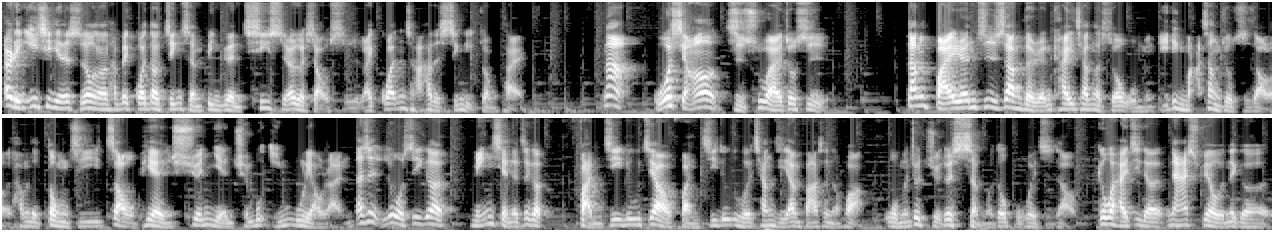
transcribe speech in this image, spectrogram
二零一七年的时候呢，他被关到精神病院七十二个小时来观察他的心理状态。那我想要指出来就是，当白人至上的人开枪的时候，我们一定马上就知道了他们的动机、照片、宣言全部一目了然。但是如果是一个明显的这个反基督教、反基督徒和枪击案发生的话，我们就绝对什么都不会知道。各位还记得 Nashville 那个，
